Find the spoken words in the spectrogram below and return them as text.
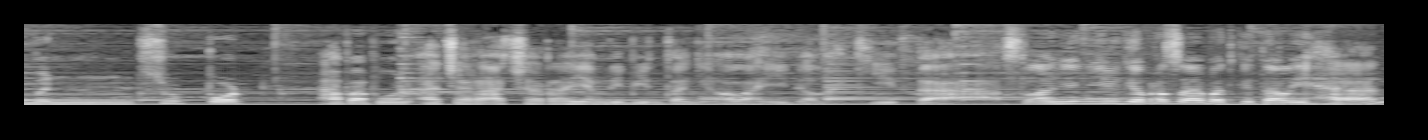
mensupport apa pun acara-acara yang dibintangi oleh idola kita. Selanjutnya juga persahabat kita lihat.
